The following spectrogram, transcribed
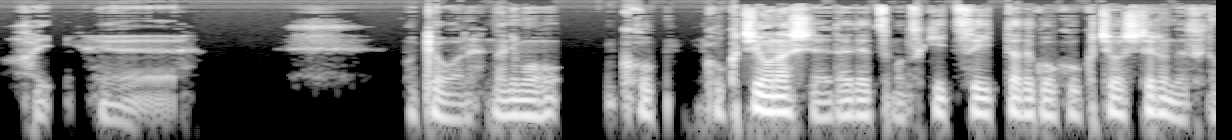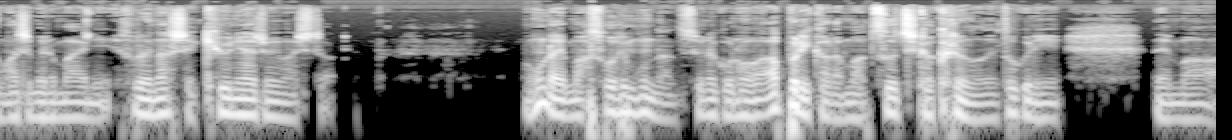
はい。えーま今日はね、何もこ告知をなしで、だいたいつも月ツイッターでこう告知をしてるんですけど、始める前に、それなしで急に始めました。本来まあそういうもんなんですよね。このアプリからま通知が来るので、特にね、まあ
